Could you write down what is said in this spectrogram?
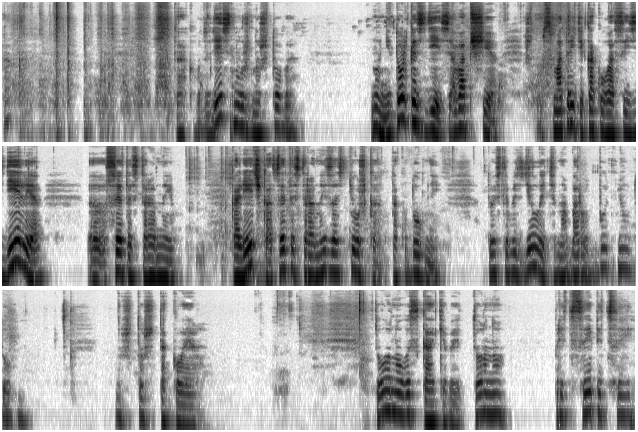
так. Так, вот здесь нужно, чтобы ну, не только здесь, а вообще. Смотрите, как у вас изделие э, с этой стороны колечко, а с этой стороны застежка. Так удобней. То если вы сделаете наоборот, будет неудобно. Ну что ж такое? То оно выскакивает, то оно прицепится и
